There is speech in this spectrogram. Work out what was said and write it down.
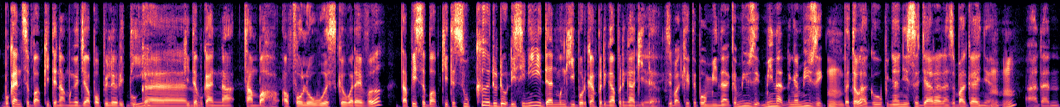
Bukan sebab kita nak mengejar populariti. Bukan. Kita bukan nak tambah uh, followers ke whatever, tapi sebab kita suka duduk di sini dan menghiburkan pendengar-pendengar kita. Yeah. Sebab kita pun minatkan muzik, minat dengan muzik. Hmm, betul. Lagu, penyanyi sejarah dan sebagainya. Mm-mm. Ha, dan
